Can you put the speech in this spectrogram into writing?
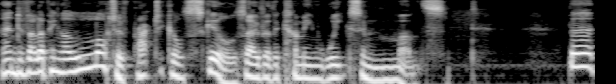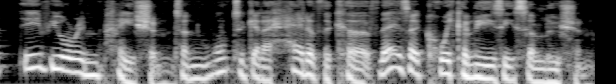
and developing a lot of practical skills over the coming weeks and months. But if you're impatient and want to get ahead of the curve, there's a quick and easy solution.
